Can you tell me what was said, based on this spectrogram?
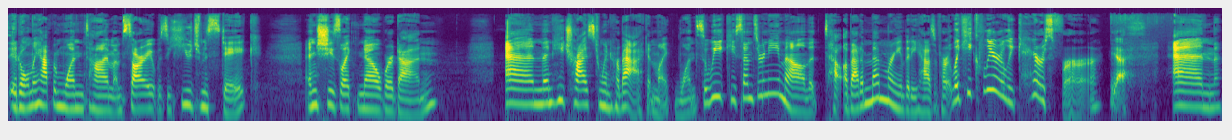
it only happened one time. I'm sorry. It was a huge mistake. And she's like, no, we're done. And then he tries to win her back. And like once a week, he sends her an email that tell about a memory that he has of her. Like he clearly cares for her. Yes. And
